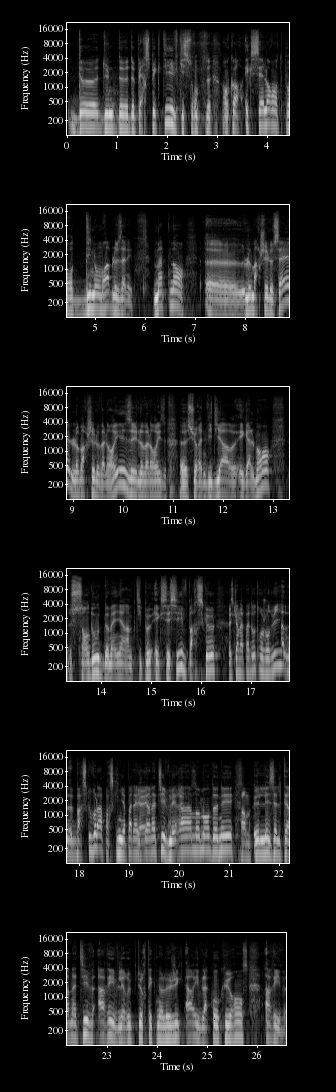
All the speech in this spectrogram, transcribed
de, de, de perspectives qui sont encore excellentes pour d'innombrables années. Maintenant, euh, le marché le sait, le marché le valorise et le valorise euh, sur Nvidia euh, également, sans doute de manière un petit peu excessive parce que. Est-ce qu'il n'y en a pas d'autres aujourd'hui euh, Parce que voilà, parce qu'il n'y a pas d'alternative. Mais à un moment donné, les alternatives arrivent, les ruptures technologiques arrivent, la concurrence arrive.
